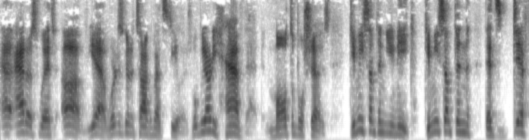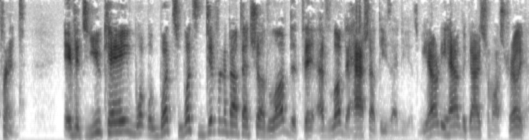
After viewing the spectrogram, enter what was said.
at us with, oh yeah, we're just going to talk about Steelers. Well, we already have that multiple shows. Give me something unique. Give me something that's different. If it's UK, what what's what's different about that show? I'd love to th- I'd love to hash out these ideas. We already have the guys from Australia,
